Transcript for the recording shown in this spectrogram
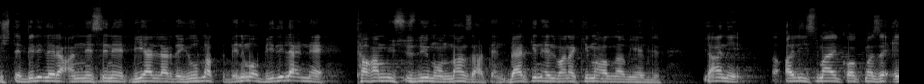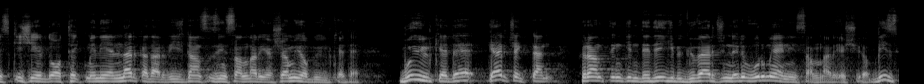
işte birileri annesini bir yerlerde yuhlattı. Benim o birilerine tahammülsüzlüğüm ondan zaten. Berkin Elvan'a kim ağlamayabilir? Yani Ali İsmail Korkmaz'ı Eskişehir'de o tekmeleyenler kadar vicdansız insanlar yaşamıyor bu ülkede. Bu ülkede gerçekten Hrant Dink'in dediği gibi güvercinleri vurmayan insanlar yaşıyor. Biz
